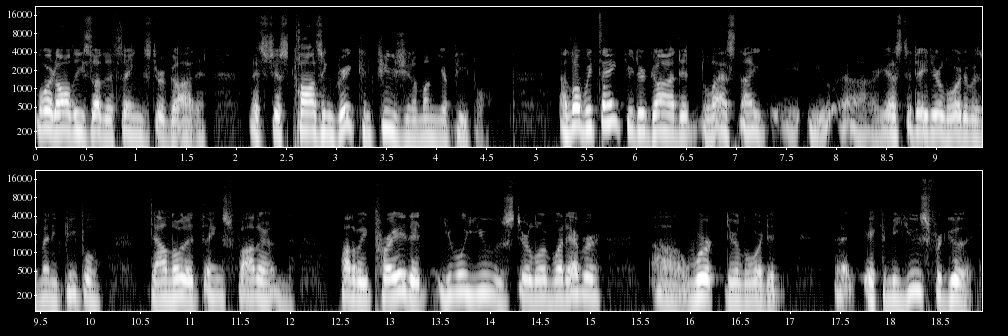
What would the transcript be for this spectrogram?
Lord, all these other things, dear God, that's just causing great confusion among your people. And Lord, we thank you, dear God, that last night, you, uh, or yesterday, dear Lord, there was many people downloaded things, Father, and Father, we pray that you will use, dear Lord, whatever uh, work, dear Lord, it, that it can be used for good.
